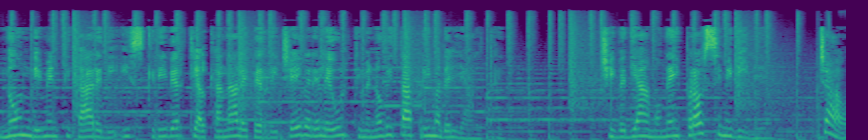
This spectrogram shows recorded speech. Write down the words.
Non dimenticare di iscriverti al canale per ricevere le ultime novità prima degli altri. Ci vediamo nei prossimi video. Ciao!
